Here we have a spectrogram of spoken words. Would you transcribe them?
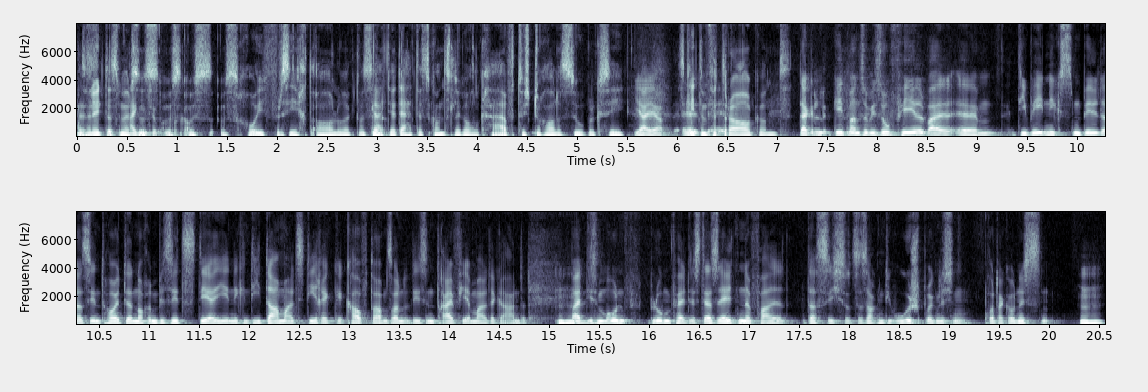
also nicht, dass man es aus, aus, aus, aus Käufersicht anschaut, was ja. sagt, ja, der hat das ganz legal gekauft, das ist doch alles sauber gewesen. Ja, ja. Es gibt einen äh, Vertrag und... Da geht man sowieso fehl, weil ähm, die wenigsten Bilder sind heute noch im Besitz derjenigen, die damals direkt gekauft haben, sondern die sind drei, vier Mal gehandelt. Mhm. Bei diesem Mondblumenfeld ist der seltene Fall, dass sich sozusagen die ursprünglichen Protagonisten mhm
